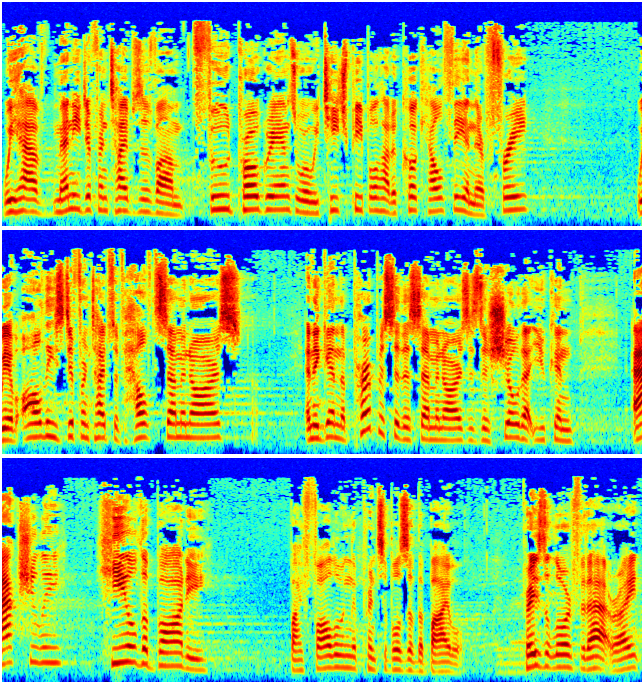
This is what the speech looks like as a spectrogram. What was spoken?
We have many different types of um, food programs where we teach people how to cook healthy and they're free. We have all these different types of health seminars. And again, the purpose of the seminars is to show that you can actually heal the body by following the principles of the Bible. Amen. Praise the Lord for that, right?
